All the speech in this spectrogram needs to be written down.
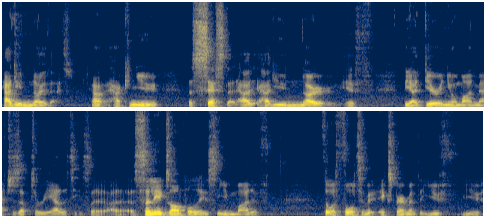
how do you know that? How, how can you assess that? How, how do you know if the idea in your mind matches up to reality? So, a, a silly example is you might have thought, thought of an experiment that you've, you've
